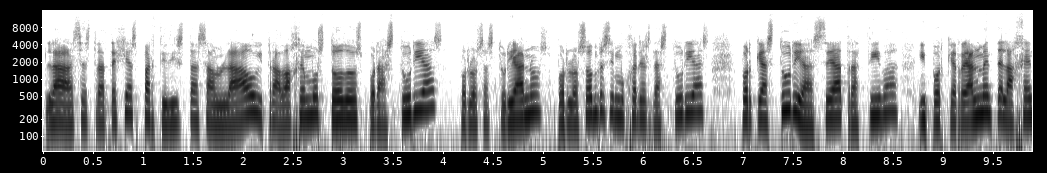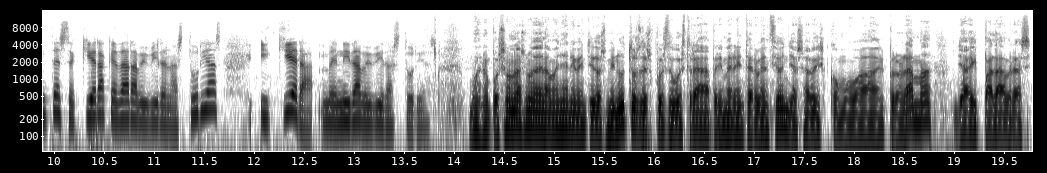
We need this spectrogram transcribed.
las estrategias partidistas a un lado y trabajemos todos por Asturias, por los asturianos, por los hombres y mujeres de Asturias, porque Asturias sea atractiva y porque realmente la gente se quiera quedar a vivir en Asturias y quiera venir a vivir a Asturias. Bueno, pues son las 9 de la mañana y 22 minutos después de vuestra primera intervención. Ya sabéis cómo va el programa, ya hay palabras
